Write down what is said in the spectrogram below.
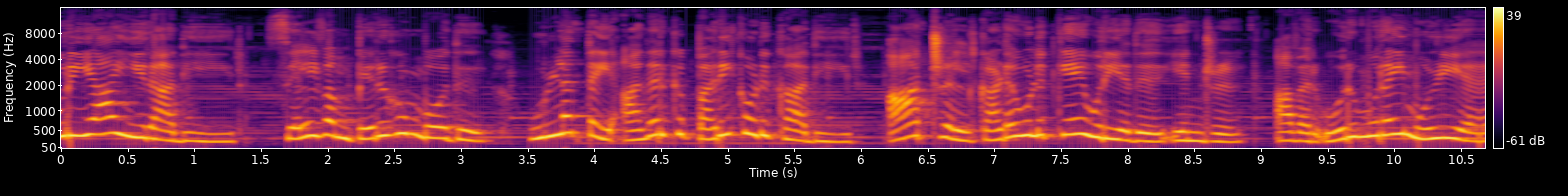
குறியாயிராதீர் செல்வம் பெருகும்போது உள்ளத்தை அதற்கு பறிகொடுக்காதீர். ஆற்றல் கடவுளுக்கே உரியது என்று அவர் ஒருமுறை மொழிய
